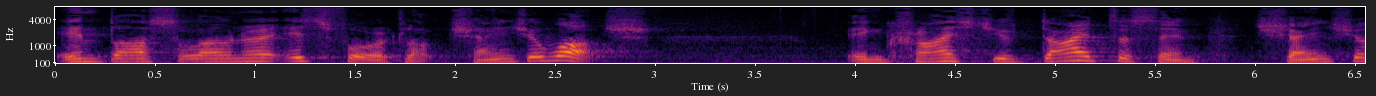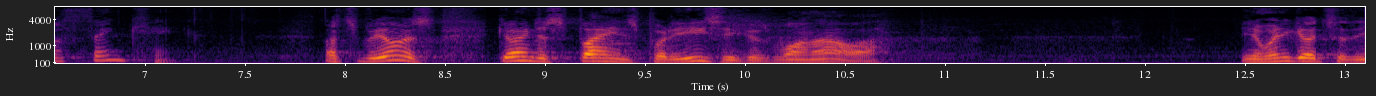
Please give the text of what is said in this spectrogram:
In Barcelona, it's four o'clock. Change your watch. In Christ, you've died to sin. Change your thinking. To be honest, going to Spain is pretty easy because one hour. You know, when you go to the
